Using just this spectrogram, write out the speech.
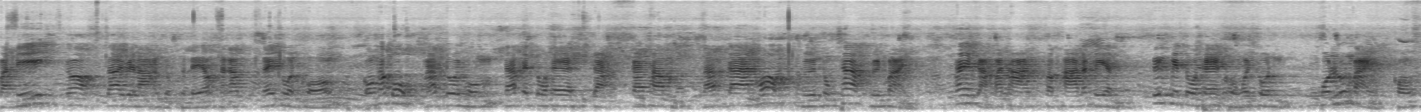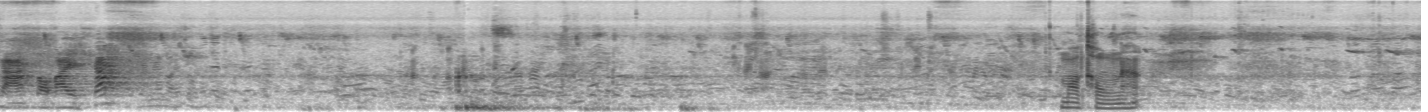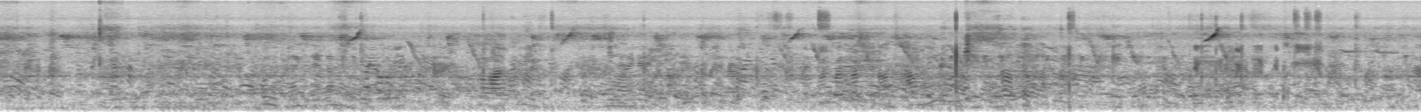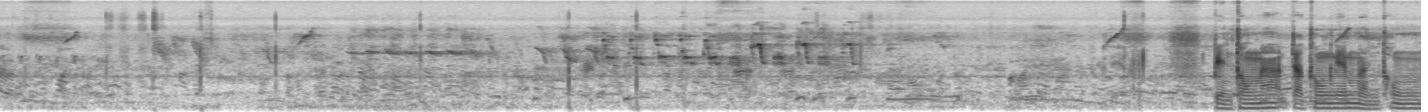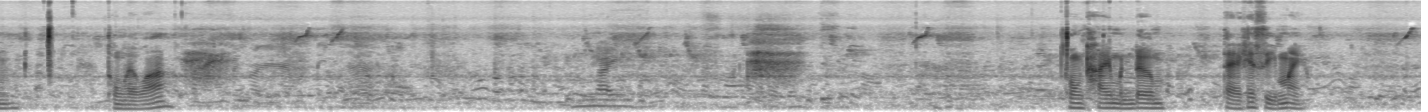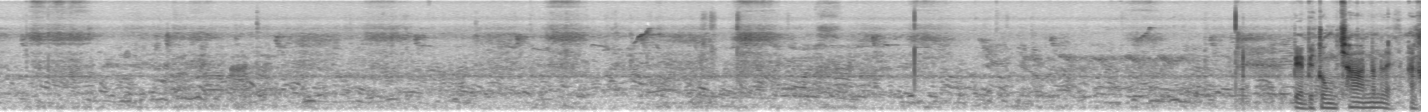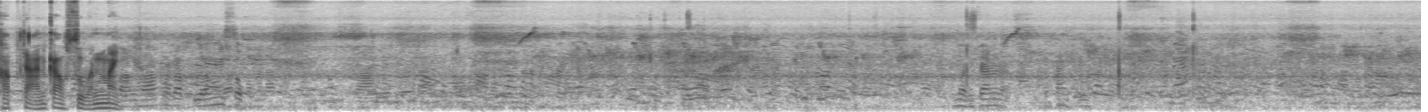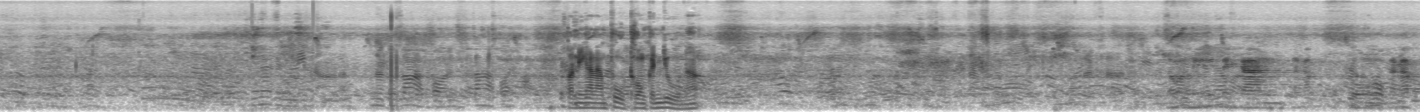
วันนี้ก็ได้เวลาอันจบกันแล้วนะครับ ในส่วนของกองทัพบกนะครับโดยผมนะเป็นตัวแทนจากการทำนะครับการมอบผืนธงชาติผืนใหม่ ให้กับประธานสภานักเรียน ซึ่งเป็นตัวแทนของประชาชนคนรุ่นใหม่ของสาต่อไปครับม่บอกให้ส่งมาส่งมอบธงนะฮะ ตู้ขายได้ก็ให้เมื่อวานก็มีเมื่อวานก็มีเปลี่ยนธงนะฮะจากธงเรียนเหมือนธงธงอะไรวะธงไทยเหมือนเดิม แต่แค่สีใหม่ เปลี่ยนเป็นธงชาตินั่นแหละนะครับ จานเก่าสวนใหม่เหมือนกันแหละ น่าจะมีมีตัวสหกรณ์สหกรณ์ขายตอนนี้กำลังผูกธงกันอยู่นะครับระหว่างนี้เป็นการนะครับปลูกโงนะครับ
